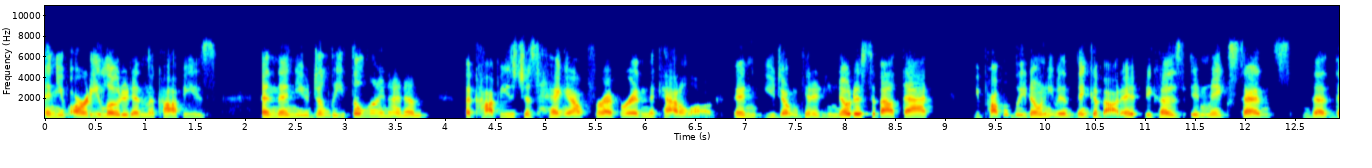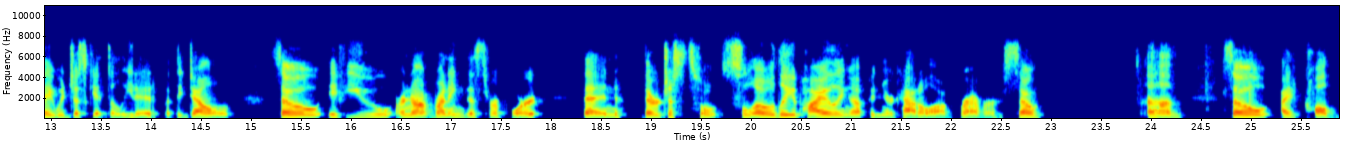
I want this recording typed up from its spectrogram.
and you've already loaded in the copies and then you delete the line item, the copies just hang out forever in the catalog and you don't get any notice about that. You probably don't even think about it because it makes sense that they would just get deleted, but they don't. So if you are not running this report, then they're just so slowly piling up in your catalog forever. So, um, so I called,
